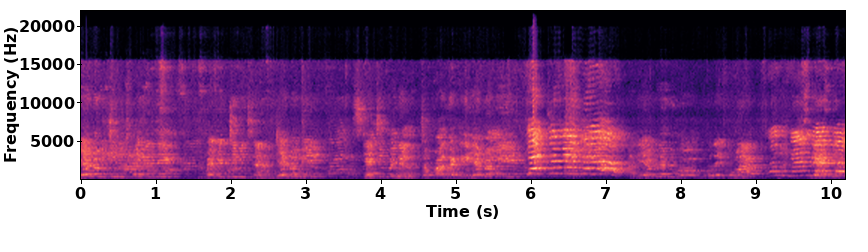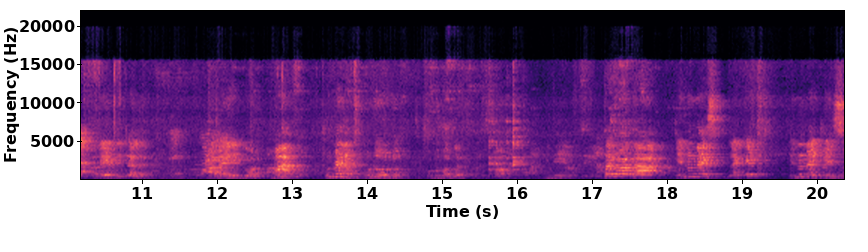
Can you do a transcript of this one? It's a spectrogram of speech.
ఏమవి చూపించి పైకి పైకి చూపించినాను ఏమవి స్కెచ్ పెన్నులు చెప్పాలి గట్టిగా ఏమవి అది ఏం రంగు Uday Kumar? Red red colour ఆ వెరీ గుడ్ మా ఉన్నానా ఉండు ఉండు. ఉండు బంగారు. తర్వాత ఎన్ని ఉన్నాయి లెక్క ఎన్ని ఉన్నాయి పెన్స్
